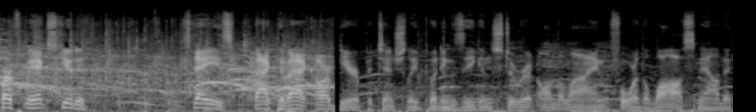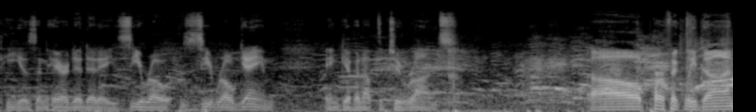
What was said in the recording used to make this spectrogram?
Perfectly executed. Stays back to back. are Here potentially putting Zegan Stewart on the line for the loss now that he has inherited at a 0 0 game and given up the two runs. Oh, perfectly done,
